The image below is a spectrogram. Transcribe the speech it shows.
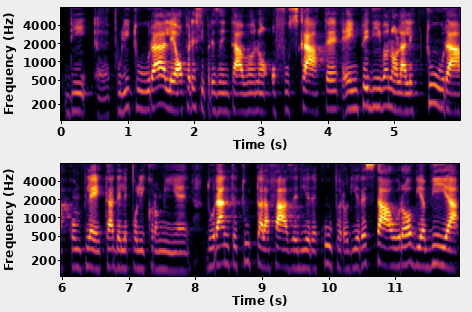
di eh, pulitura, le opere si presentavano offuscate e impedivano la lettura completa delle policromie. Durante tutta la fase di recupero, di restauro, via via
